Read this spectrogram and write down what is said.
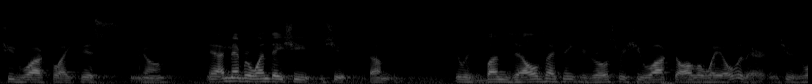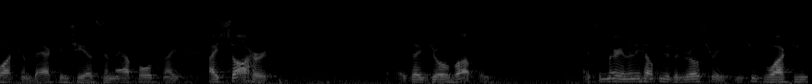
she'd walk like this, you know. I remember one day she, she um, there was Bunzel's, I think, a grocery. She walked all the way over there, and she was walking back, and she had some apples. And I, I saw her as I drove up, and I said, Mary, let me help you with the groceries. And she's walking,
